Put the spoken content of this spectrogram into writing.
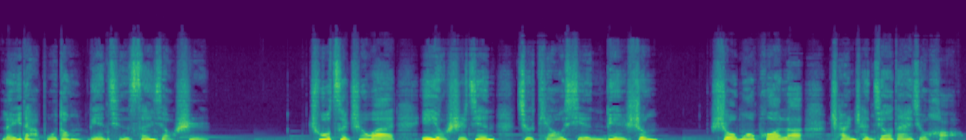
雷打不动练琴三小时。除此之外，一有时间就调弦练声，手磨破了缠缠胶带就好，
